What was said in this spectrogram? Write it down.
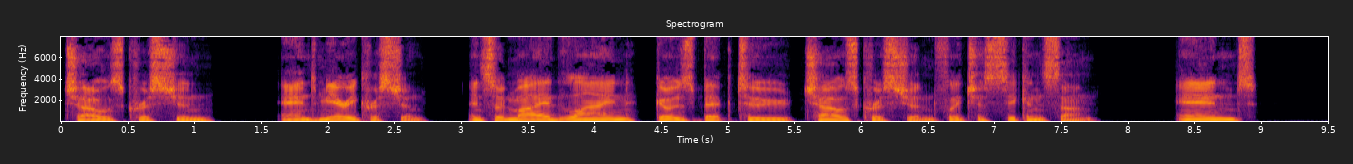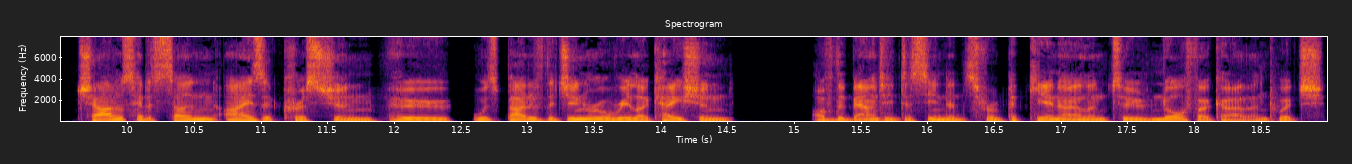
Charles Christian, and Mary Christian. And so my line goes back to Charles Christian, Fletcher's second son. And Charles had a son, Isaac Christian, who was part of the general relocation of the bounty descendants from Pitcairn Island to Norfolk Island, which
